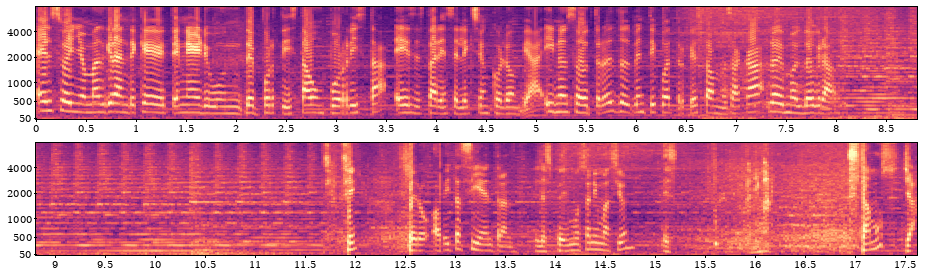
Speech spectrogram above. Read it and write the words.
El sueño más grande que debe tener un deportista o un porrista es estar en Selección Colombia y nosotros, los 24 que estamos acá, lo hemos logrado. Sí, pero ahorita si entran y les pedimos animación, es animar. ¿Estamos? Ya.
